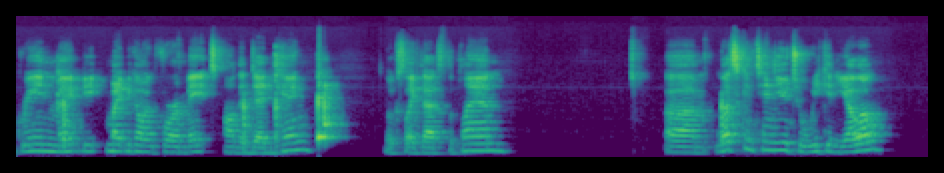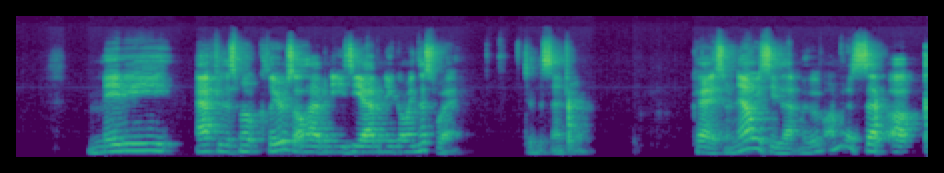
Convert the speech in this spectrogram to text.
Green might be, might be going for a mate on the dead king. Looks like that's the plan. Um, let's continue to weaken yellow. Maybe after the smoke clears, I'll have an easy avenue going this way to the center. Okay, so now we see that move. I'm going to step up.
